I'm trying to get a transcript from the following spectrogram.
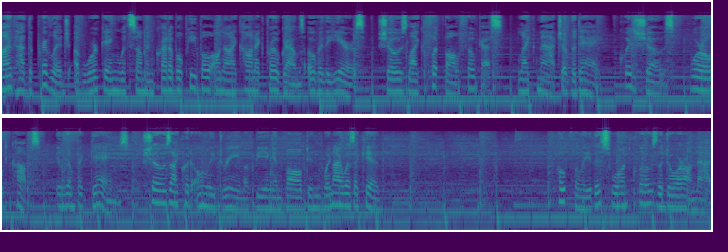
I've had the privilege of working with some incredible people on iconic programs over the years, shows like Football Focus, like Match of the Day, quiz shows, World Cups, Olympic Games, shows I could only dream of being involved in when I was a kid. Hopefully this won't close the door on that,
